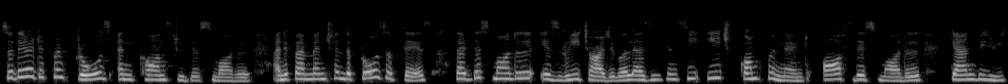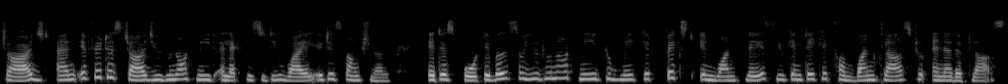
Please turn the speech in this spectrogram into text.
So there are different pros and cons to this model. And if I mention the pros of this, that this model is rechargeable. As you can see, each component of this model can be recharged. And if it is charged, you do not need electricity while it is functional. It is portable, so you do not need to make it fixed in one place. You can take it from one class to another class.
